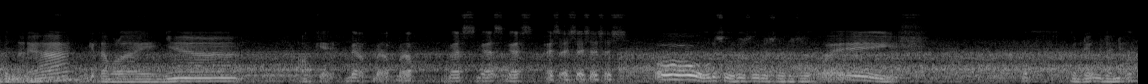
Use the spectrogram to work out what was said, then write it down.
bentar ya kita mulainya oke belok belok belok gas gas gas es es es es oh urus urus urus urus urus gede hujannya oh.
